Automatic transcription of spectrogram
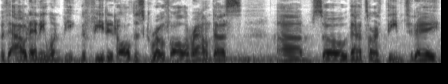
without anyone being defeated, all this growth all around us. Um, so that's our theme today.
